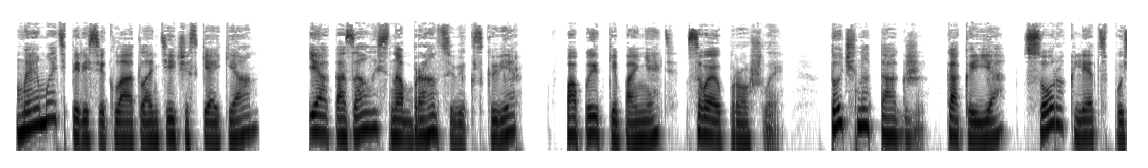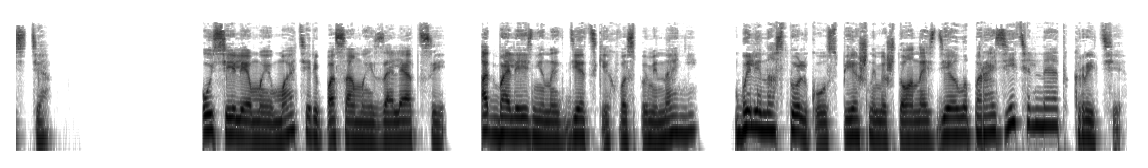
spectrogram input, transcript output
моя мать пересекла Атлантический океан и оказалась на Брансуик-сквер в попытке понять свое прошлое, точно так же, как и я 40 лет спустя. Усилия моей матери по самоизоляции от болезненных детских воспоминаний были настолько успешными, что она сделала поразительное открытие.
